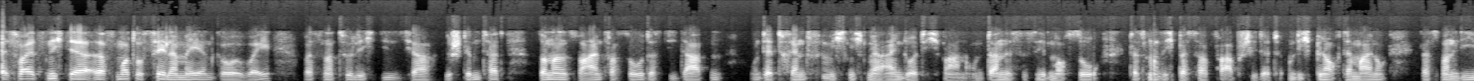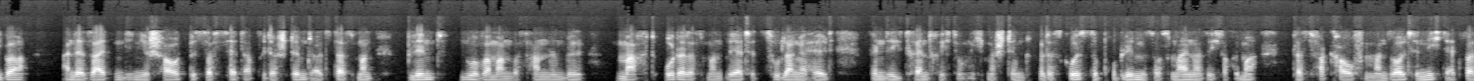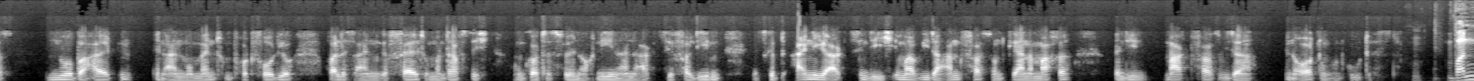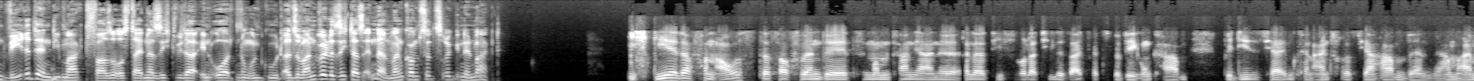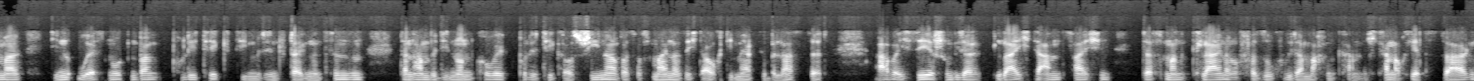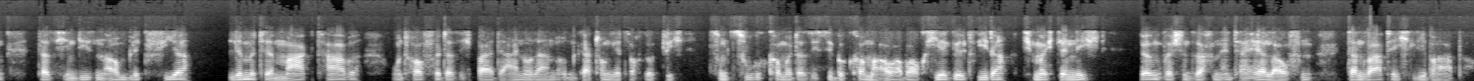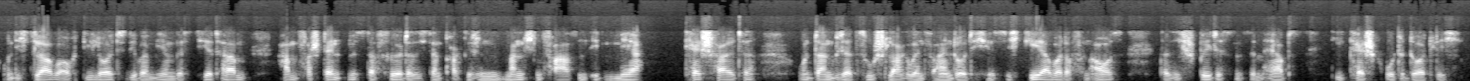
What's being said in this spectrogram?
Es war jetzt nicht der, das Motto Sailor May and Go Away, was natürlich dieses Jahr gestimmt hat, sondern es war einfach so, dass die Daten und der Trend für mich nicht mehr eindeutig waren. Und dann ist es eben auch so, dass man sich besser verabschiedet. Und ich bin auch der Meinung, dass man lieber an der Seitenlinie schaut, bis das Setup wieder stimmt, als dass man blind, nur weil man was handeln will, macht oder dass man Werte zu lange hält, wenn die Trendrichtung nicht mehr stimmt. Weil das größte Problem ist aus meiner Sicht auch immer das Verkaufen. Man sollte nicht etwas nur behalten in einem Momentum-Portfolio, weil es einem gefällt und man darf sich um Gottes Willen auch nie in eine Aktie verlieben. Es gibt einige Aktien, die ich immer wieder anfasse und gerne mache, wenn die Marktphase wieder in Ordnung und gut ist. Wann wäre denn die Marktphase aus deiner Sicht wieder in Ordnung und gut? Also wann würde sich das ändern? Wann kommst du zurück in den Markt? Ich gehe davon aus, dass auch wenn wir jetzt momentan ja eine relativ volatile Seitwärtsbewegung haben, wir dieses Jahr eben kein einfaches Jahr haben werden. Wir haben einmal die US-Notenbankpolitik, die mit den steigenden Zinsen, dann haben wir die Non-Covid-Politik aus China, was aus meiner Sicht auch die Märkte belastet. Aber ich sehe schon wieder leichte Anzeichen, dass man kleinere Versuche wieder machen kann. Ich kann auch jetzt sagen, dass ich in diesem Augenblick vier Limite im Markt habe und hoffe, dass ich bei der einen oder anderen Gattung jetzt auch wirklich zum Zuge komme, dass ich sie bekomme. Aber auch hier gilt wieder, ich möchte nicht irgendwelchen Sachen hinterherlaufen, dann warte ich lieber ab. Und ich glaube auch die Leute, die bei mir investiert haben, haben Verständnis dafür, dass ich dann praktisch in manchen Phasen eben mehr Cash halte und dann wieder zuschlage, wenn es eindeutig ist. Ich gehe aber davon aus, dass ich spätestens im Herbst die Cashquote deutlich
